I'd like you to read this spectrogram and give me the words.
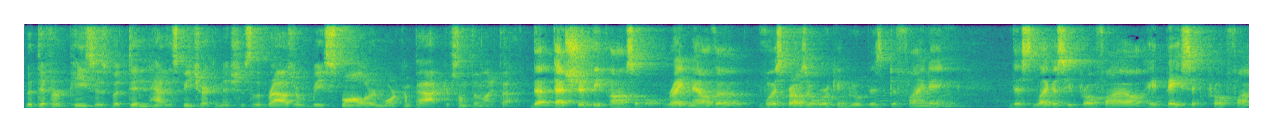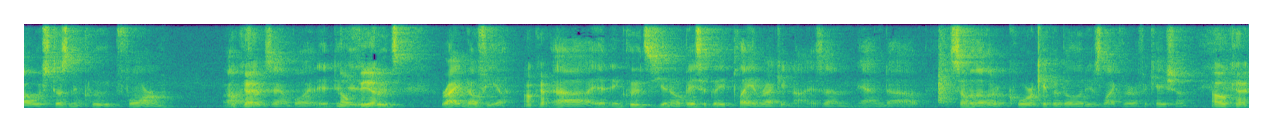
the different pieces but didn't have the speech recognition. So the browser would be smaller and more compact, or something like that. That that should be possible. Right now, the voice browser working group is defining this legacy profile, a basic profile which doesn't include form, uh, Okay. for example. It, it, No it includes right, no FIA. Okay. Uh, it includes, you know, basically play and recognize and, and uh, some of the other core capabilities like verification. Okay.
